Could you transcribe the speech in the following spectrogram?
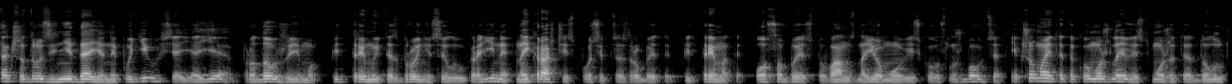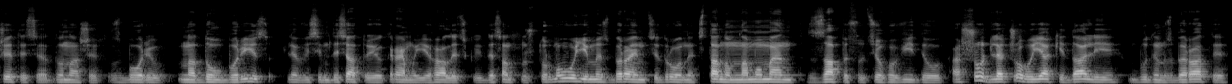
Так що, друзі, ніде я не подівся, я є. Продовжуємо. Підтримуйте Збройні Сили України. Найкращий спосіб це зробити підтримати особисто вам, знайомого військовослужбовця. Якщо маєте таку можливість, можете долучитися до наших зборів на Довборіз для 80-ї окремої Галицької десантно-штурмової. Ми збираємо ці дрони станом на момент запису цього відео. А що для чого, як і далі будемо збирати?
